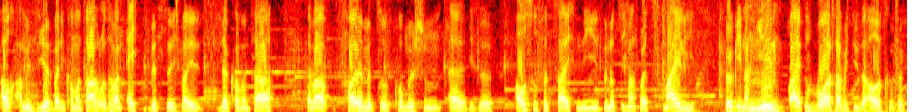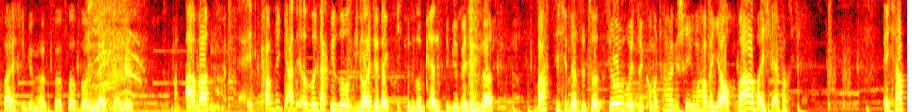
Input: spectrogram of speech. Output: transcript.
auch amüsiert, weil die Kommentare unter waren echt witzig, weil dieser Kommentar, der war voll mit so komischen, äh, diese Ausrufezeichen, die benutze ich manchmal als Smiley. Wirklich nach Mhm. jedem zweiten Wort habe ich diese Ausrufezeichen genutzt. Das war so lächerlich. Aber ich kann mich gar nicht, also ich dachte mir so, die Leute denken, ich bin so grenzlich wie behindert. Was ich in der Situation, wo ich einen Kommentar geschrieben habe, ja auch war, weil ich einfach, ich habe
